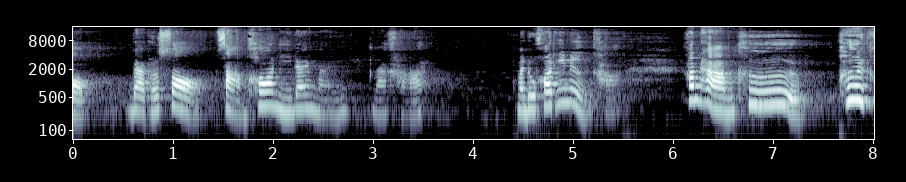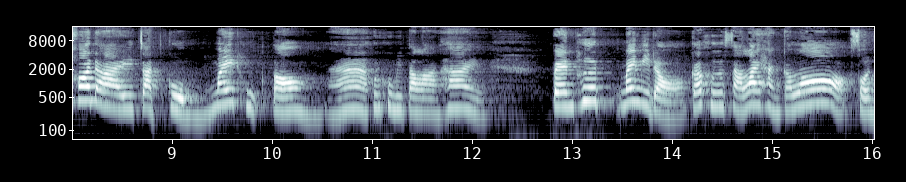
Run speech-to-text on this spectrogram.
อบแบบทดสอบ 3 ข้อนี้ได้ไหมนะคะ มาดูข้อที่ 1 ค่ะคำถามคือ พืชข้อใดจัดกลุ่มไม่ถูกต้องอ่าคุณครูมีตารางให้ เป็นพืชไม่มีดอกก็คือสาหร่ายหันกระรอกสน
